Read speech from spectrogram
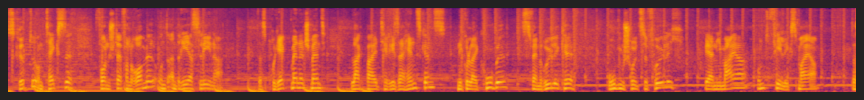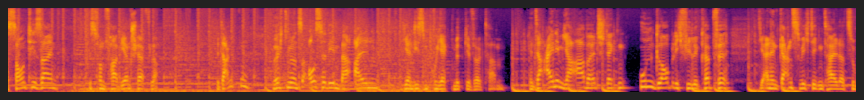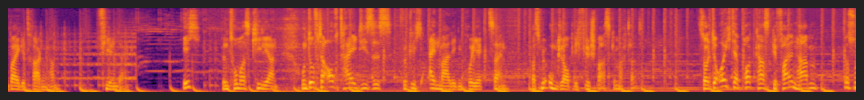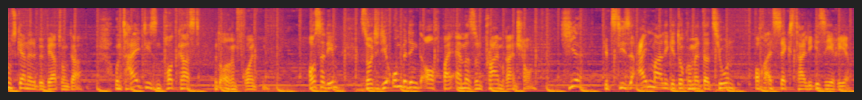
Skripte und Texte von Stefan Rommel und Andreas Lehner. Das Projektmanagement lag bei Theresa Henskens, Nikolai Kube, Sven Rühlicke, Ruben Schulze-Fröhlich, Bernie Meyer und Felix Meyer. Das Sounddesign ist von Fabian Schäffler. Bedanken möchten wir uns außerdem bei allen, die an diesem Projekt mitgewirkt haben. Hinter einem Jahr Arbeit stecken unglaublich viele Köpfe, die einen ganz wichtigen Teil dazu beigetragen haben. Vielen Dank. Ich bin Thomas Kilian und durfte auch Teil dieses wirklich einmaligen Projekts sein, was mir unglaublich viel Spaß gemacht hat. Sollte euch der Podcast gefallen haben, lasst uns gerne eine Bewertung da und teilt diesen Podcast mit euren Freunden. Außerdem solltet ihr unbedingt auch bei Amazon Prime reinschauen. Hier gibt es diese einmalige Dokumentation auch als sechsteilige Serie.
